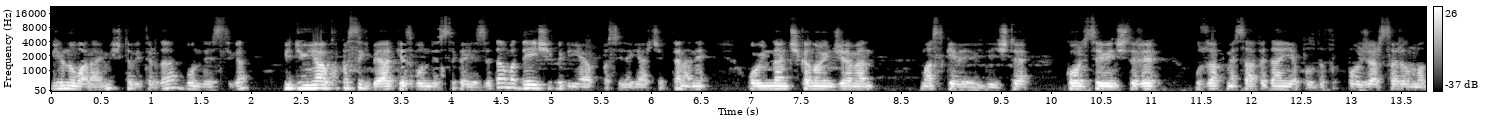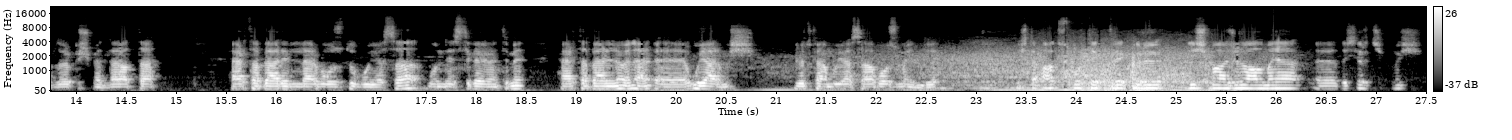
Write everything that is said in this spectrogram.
bir numaraymış Twitter'da Bundesliga. Bir Dünya Kupası gibi herkes Bundesliga'yı izledi ama değişik bir Dünya Kupasıydı gerçekten. Hani oyundan çıkan oyuncu hemen maske verildi. İşte gol sevinçleri uzak mesafeden yapıldı. Futbolcular sarılmadılar, öpüşmediler. Hatta Hertha Berlinliler bozdu bu yasa. Bundesliga yönetimi Hertha Berlin'i öner, e, uyarmış. Lütfen bu yasağı bozmayın diye. İşte Augsburg tek direktörü diş macunu almaya e, dışarı çıkmış.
